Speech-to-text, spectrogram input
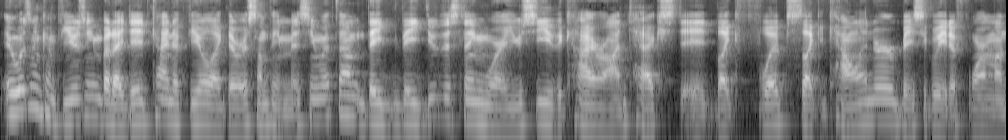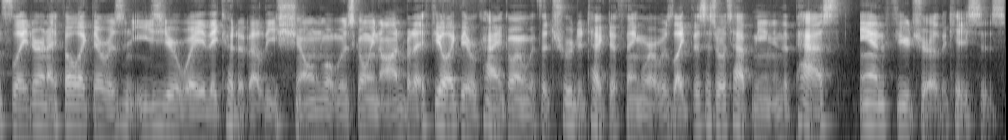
It wasn't confusing, but I did kind of feel like there was something missing with them. They they do this thing where you see the chyron text, it like flips like a calendar basically to four months later, and I felt like there was an easier way they could have at least shown what was going on. But I feel like they were kind of going with the true detective thing where it was like this is what's happening in the past and future of the cases.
